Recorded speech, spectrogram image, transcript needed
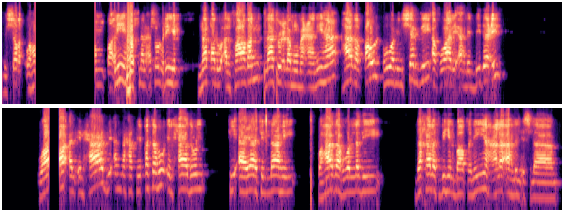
في الشرع وهم طائفين من الأصول نقلوا ألفاظا لا تعلم معانيها. هذا القول هو من شر أقوال أهل البدع والإلحاد لأن حقيقته إلحاد في آيات الله وهذا هو الذي دخلت به الباطنية على أهل الإسلام.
